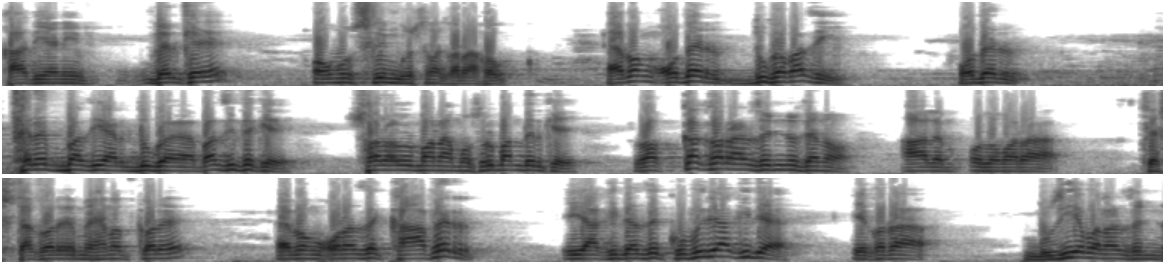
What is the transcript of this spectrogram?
কাদিয়ানিদেরকে অমুসলিম ঘোষণা করা হোক। এবং ওদের দুঃখবাজি ওদের ফেরেববাজি আর দুগাবাজি থেকে সরল মানা মুসলমানদেরকে রক্ষা করার জন্য যেন আলেম ওলমারা চেষ্টা করে, মেহনত করে এবং ওরা যে কাফের এই আকিদা যে কুফিরি আকিদা এ কথা বুঝিয়ে বলার জন্য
